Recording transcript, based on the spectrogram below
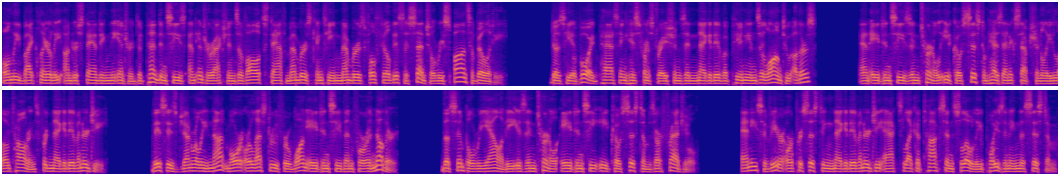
Only by clearly understanding the interdependencies and interactions of all staff members can team members fulfill this essential responsibility. Does he avoid passing his frustrations and negative opinions along to others? An agency's internal ecosystem has an exceptionally low tolerance for negative energy. This is generally not more or less true for one agency than for another. The simple reality is internal agency ecosystems are fragile. Any severe or persisting negative energy acts like a toxin slowly poisoning the system.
